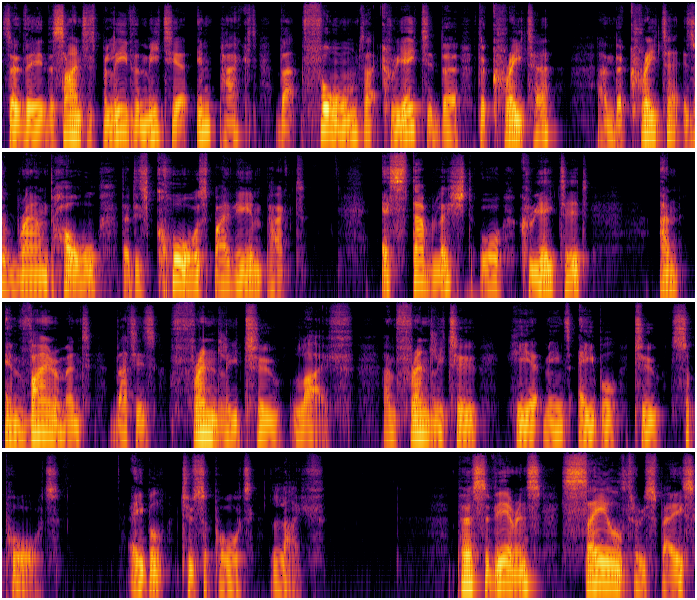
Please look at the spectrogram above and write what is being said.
So the, the scientists believe the meteor impact that formed, that created the, the crater, and the crater is a round hole that is caused by the impact, established or created an environment that is friendly to life. And friendly to here means able to support, able to support life. Perseverance sailed through space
